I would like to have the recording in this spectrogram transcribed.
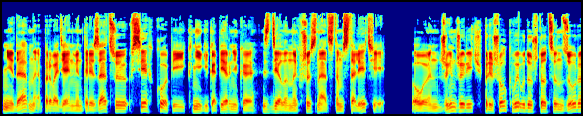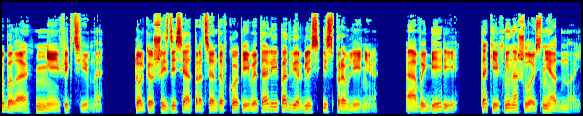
Недавно, проводя инвентаризацию всех копий книги Коперника, сделанных в XVI столетии, Оуэн Джинджерич пришел к выводу, что цензура была неэффективна. Только 60% копий в Италии подверглись исправлению, а в Иберии таких не нашлось ни одной.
